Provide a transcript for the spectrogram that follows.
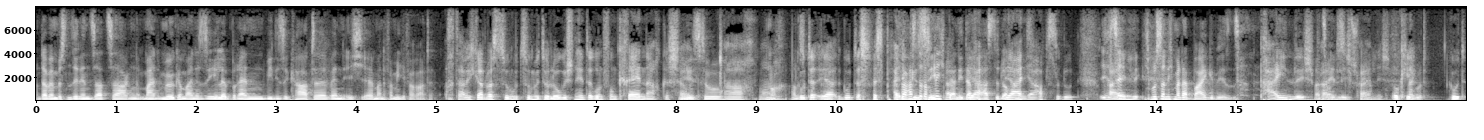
und dabei müssen sie den Satz sagen, mein, möge meine Seele brennen wie diese Karte, wenn ich äh, meine Familie verrate. Ach, da habe ich gerade was zu, zum mythologischen Hintergrund von Krähen nachgeschaut. Siehst du? Ach man, Ach, gut, gut, ja, ja. gut, dass wir es beide Dafür hast du doch gesehen nicht, Bernie, dafür ja, hast du doch ja, nicht. Ja, absolut. Ich, ja, Peinlich, ich muss doch nicht mal dabei gewesen sein. peinlich, nicht so peinlich, peinlich. Okay, Na gut. gut.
